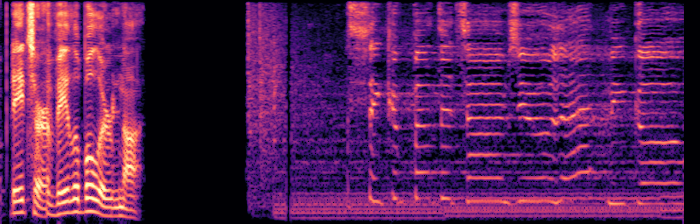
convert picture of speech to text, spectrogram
updates are available or not. Think about the times you let me go.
